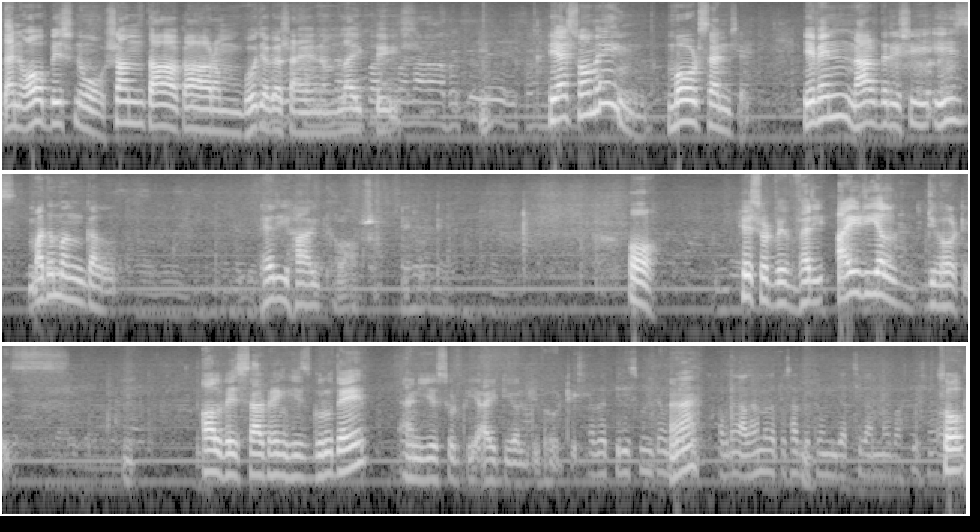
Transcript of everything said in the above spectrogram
then oh Vishnu, Shantakaram, Bhujagasayanam, like this. He has so many modes and even Narada Rishi is Madhumangal, very high class. Oh, he should be very ideal devotees, always serving his Gurudev. and you should be ideal devotee. Huh? So,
